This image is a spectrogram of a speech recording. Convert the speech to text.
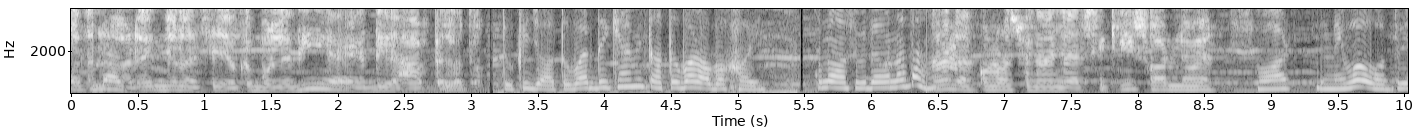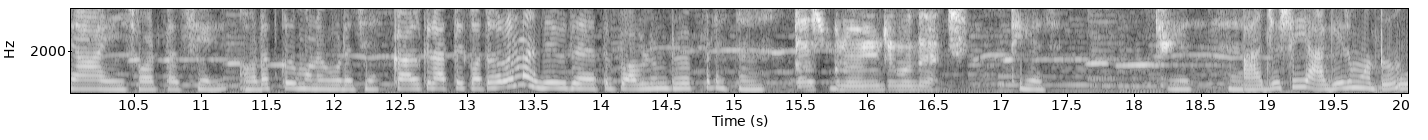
কথা আরেকজন আছে ওকে বলে দিই একদিন হাফ পেল তো। তোকে যতবার দেখি আমি ততবার অবাক হয় কোনো অসুবিধা হবে না তো? না না কোনো অসুবিধা নেই যাচ্ছে। কি শর্ট নেবে? শর্ট? নেব? তুই আয় শর্ট আছে। হঠাৎ করে মনে পড়েছে। কালকে রাতে কথা হলো না যে তোর প্রবলেমটার ব্যাপারে হ্যাঁ দশ পনেরো মিনিটের মধ্যে আছে। ঠিক আছে। ঠিক আছে। হ্যাঁ। আজও সেই আগের মতো ও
